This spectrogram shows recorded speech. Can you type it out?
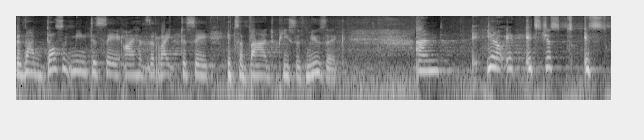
but that doesn't mean to say I have the right to say it's a bad piece of music. And you know, it, it's just, it's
